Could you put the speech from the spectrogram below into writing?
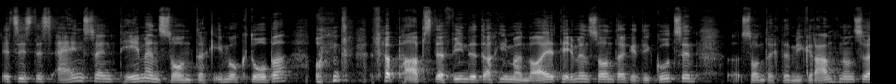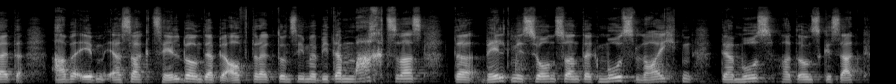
Jetzt ist es ein so ein Themensonntag im Oktober und der Papst erfindet auch immer neue Themensonntage, die gut sind, Sonntag der Migranten und so weiter. Aber eben er sagt selber und er beauftragt uns immer wieder, macht's was. Der Weltmissionssonntag muss leuchten, der muss, hat er uns gesagt,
